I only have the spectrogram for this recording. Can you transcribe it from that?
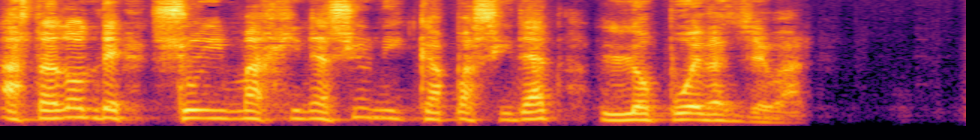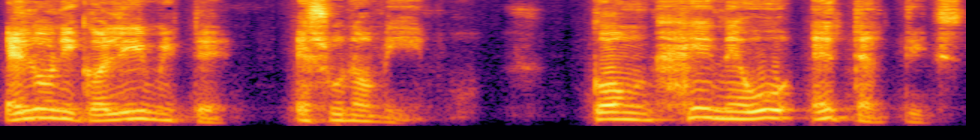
hasta donde su imaginación y capacidad lo puedan llevar. El único límite es uno mismo. Con GNU Ethertix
